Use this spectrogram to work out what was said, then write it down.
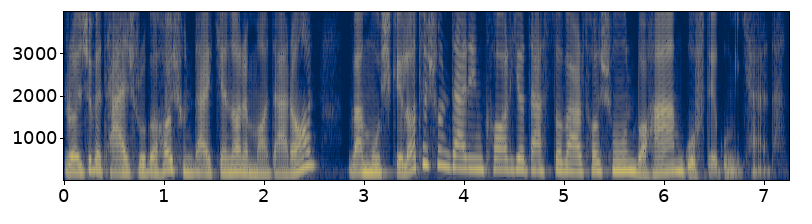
راجع به تجربه هاشون در کنار مادران و مشکلاتشون در این کار یا دستاوردهاشون با هم گفتگو می‌کردن.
